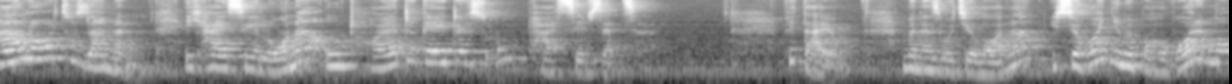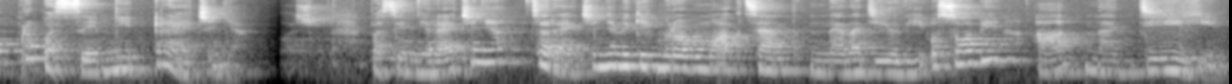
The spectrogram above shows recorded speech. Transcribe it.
Hallo zusammen, ich heiße Ilona und heute geht es um Passivsätze. Вітаю! Мене звуть Ілона, і сьогодні ми поговоримо про пасивні речення. Пасивні речення це речення, в яких ми робимо акцент не на дійовій особі, а на дії.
